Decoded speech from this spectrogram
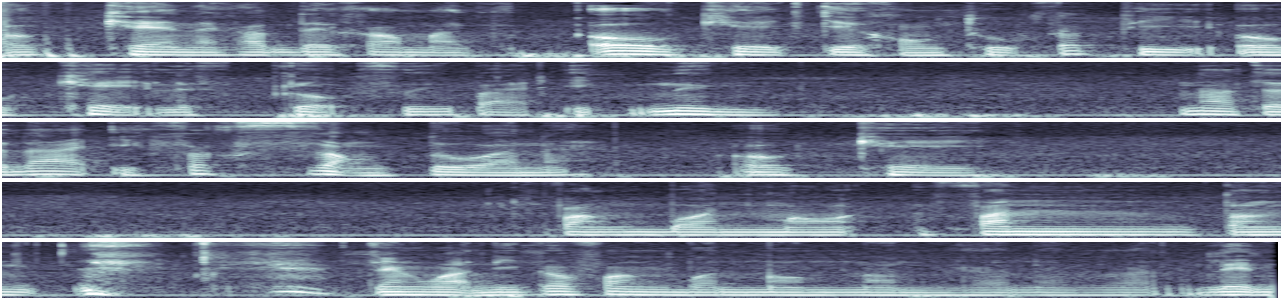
โอเคนะครับได้เข้ามา โอเคเจอของถูกสักที โอเค let's go ซื้อไปอีกหนึ่ง น่าจะได้อีกสักสองตัวนะ โอเค ฟังบอลมอฟันตอนจังหวะนี้ก็ฟังบอลนอนนอนครับแล้วก็เล่น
